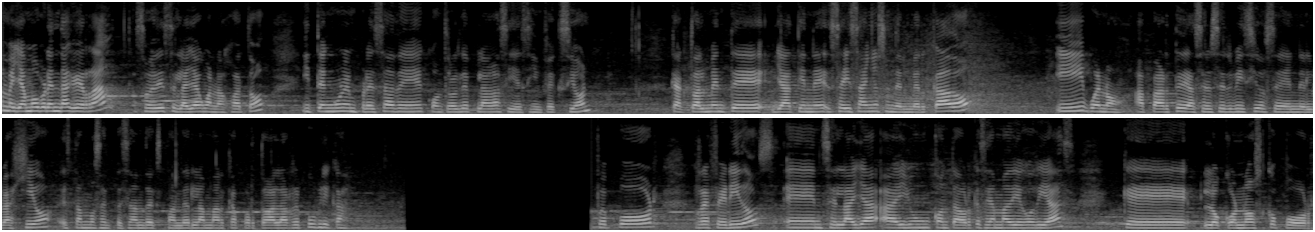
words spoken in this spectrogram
me llamo Brenda Guerra, soy de Celaya, Guanajuato y tengo una empresa de control de plagas y desinfección que actualmente ya tiene seis años en el mercado y bueno, aparte de hacer servicios en el Bajío, estamos empezando a expandir la marca por toda la República. Fue por referidos. En Celaya hay un contador que se llama Diego Díaz, que lo conozco por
